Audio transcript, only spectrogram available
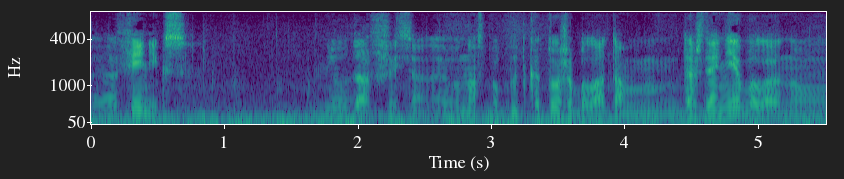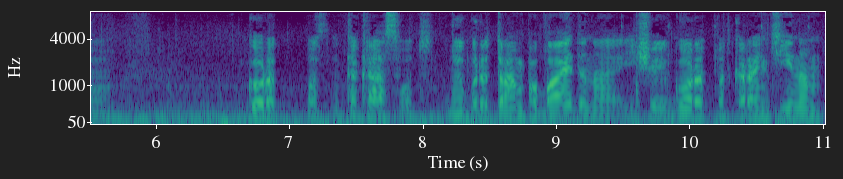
э, Феникс. Неудавшийся. У нас попытка тоже была, там дождя не было, но город, как раз вот выборы Трампа, Байдена, еще и город под карантином,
